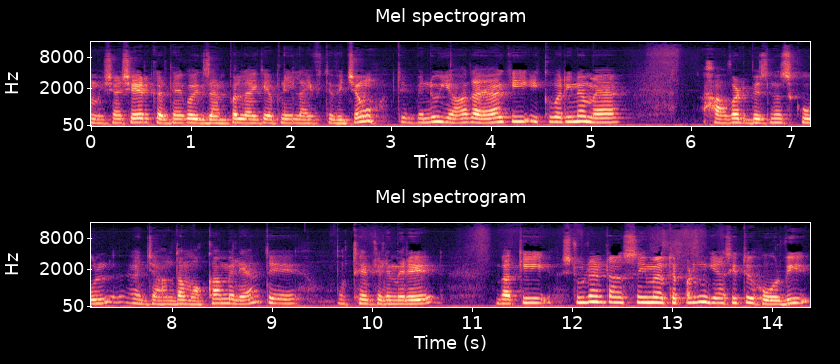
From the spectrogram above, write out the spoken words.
ਹਮੇਸ਼ਾ ਸ਼ੇਅਰ ਕਰਦੇ ਹਾਂ, ਕੋਈ ਐਗਜ਼ਾਮਪਲ ਲੈ ਕੇ ਆਪਣੀ ਲਾਈਫ ਦੇ ਵਿੱਚੋਂ। ਤੇ ਮੈਨੂੰ ਯਾਦ ਆਇਆ ਕਿ ਇੱਕ ਵਾਰੀ ਨਾ ਮੈਂ ਹਾਰਵਰਡ ਬਿਜ਼ਨਸ ਸਕੂਲ ਜਾਣ ਦਾ ਮੌਕਾ ਮਿਲਿਆ ਤੇ ਉੱਥੇ ਜਿਹੜੇ ਮੇਰੇ ਬਾਕੀ ਸਟੂਡੈਂਟ ਸੀ ਮੈਂ ਉੱਥੇ ਪੜਨ ਗਿਆ ਸੀ ਤੇ ਹੋਰ ਵੀ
